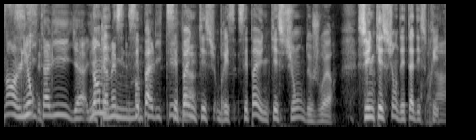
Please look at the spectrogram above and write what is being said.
non, Lyon. L'Italie, il y a, il y a non, quand mais même une c'est pas, mentalité. c'est pas a- une question, Brice, c'est pas une question de joueur. C'est une question d'état d'esprit. Voilà.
